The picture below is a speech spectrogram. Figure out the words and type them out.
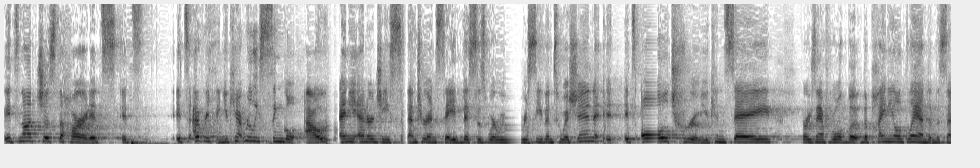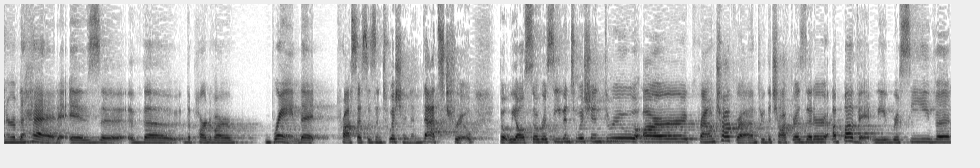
it's not just the heart. It's it's it's everything. You can't really single out any energy center and say this is where we receive intuition. It, it's all true. You can say for example the, the pineal gland in the center of the head is uh, the the part of our brain that processes intuition and that's true. But we also receive intuition through our crown chakra and through the chakras that are above it. We receive uh,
